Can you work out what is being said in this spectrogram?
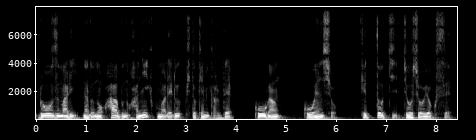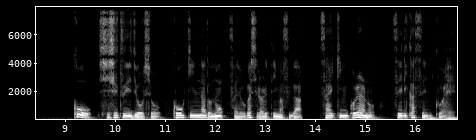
ローズマリーなどのハーブの葉に含まれるフィトケミカルで、抗がん、抗炎症、血糖値上昇抑制、抗脂質異常症、抗菌などの作用が知られていますが、最近これらの生理活性に加え、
